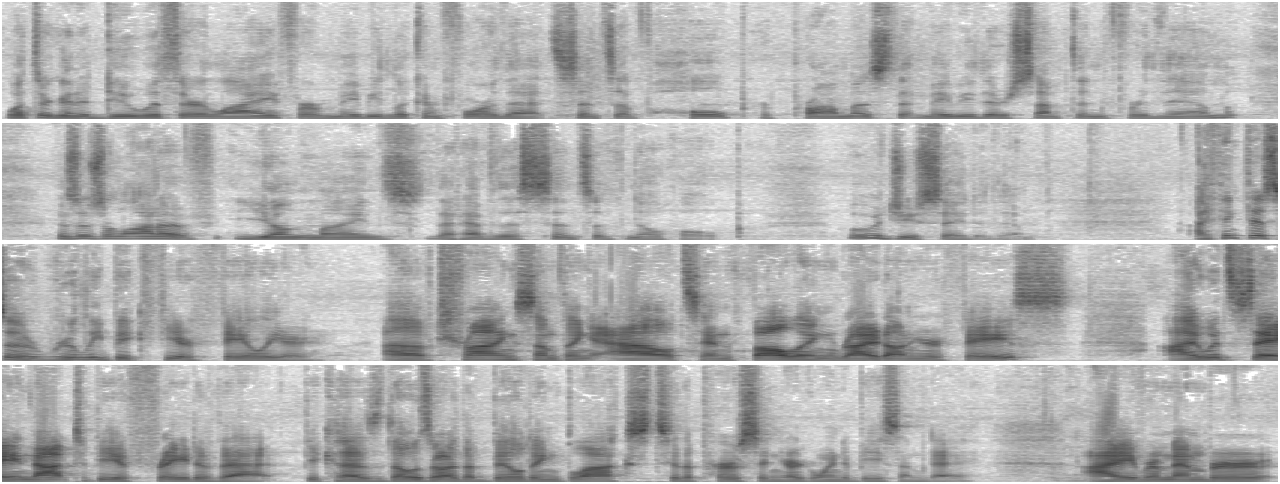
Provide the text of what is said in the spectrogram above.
what they're going to do with their life or maybe looking for that sense of hope or promise that maybe there's something for them because there's a lot of young minds that have this sense of no hope. What would you say to them? I think there's a really big fear of failure, of trying something out and falling right on your face. I would say not to be afraid of that because those are the building blocks to the person you're going to be someday. I remember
